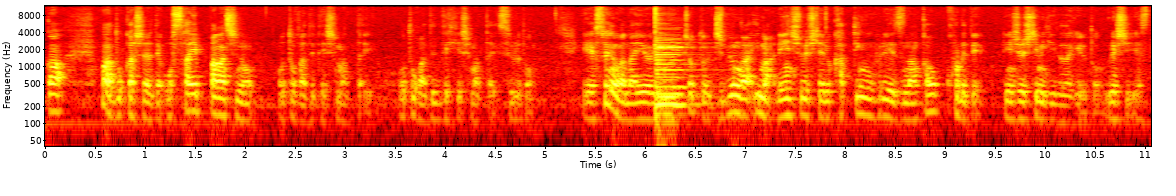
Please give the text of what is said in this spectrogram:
か、まあ、どっかしらで押さえっぱなしの音が出てしまったり、音が出てきてしまったりすると。そういうのがないように、ちょっと自分が今練習しているカッティングフレーズなんかをこれで練習してみていただけると嬉しいです。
